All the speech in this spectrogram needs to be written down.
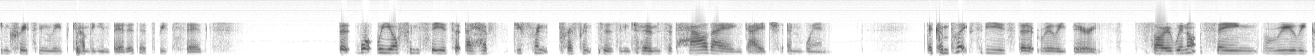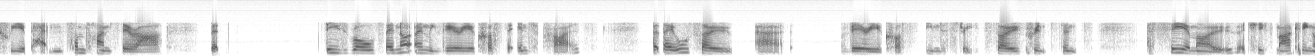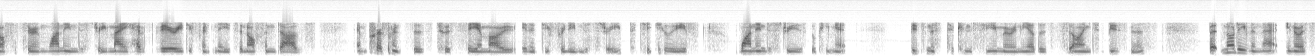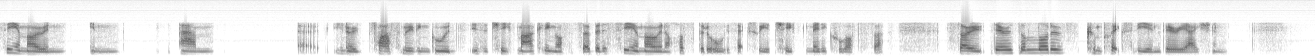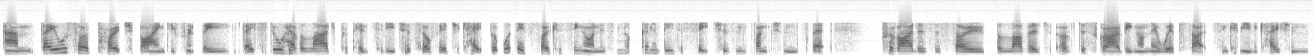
increasingly becoming embedded, as we've said. But what we often see is that they have different preferences in terms of how they engage and when. The complexity is that it really varies. So we're not seeing really clear patterns. Sometimes there are, but these roles, they not only vary across the enterprise, but they also uh, vary across industry. So, for instance, a CMO, a chief marketing officer in one industry, may have very different needs and often does, and preferences to a CMO in a different industry, particularly if one industry is looking at business to consumer and the other is selling to business. But not even that, you know, a CMO in, in um, uh, you know, fast moving goods is a chief marketing officer, but a CMO in a hospital is actually a chief medical officer. So there is a lot of complexity and variation. Um, they also approach buying differently. They still have a large propensity to self educate, but what they're focusing on is not going to be the features and functions that providers are so beloved of describing on their websites and communications.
